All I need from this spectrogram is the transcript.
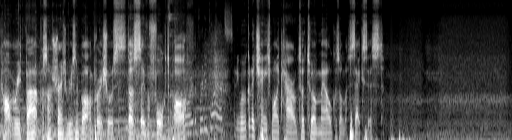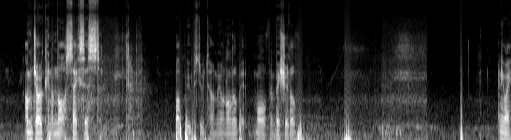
can't read that for some strange reason. But I'm pretty sure it does say the Forked Path. Anyway, I'm gonna change my character to a male because I'm a sexist. I'm joking, I'm not a sexist. But boobs do turn me on a little bit more than they should have. Anyway.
